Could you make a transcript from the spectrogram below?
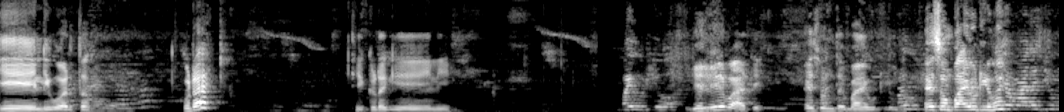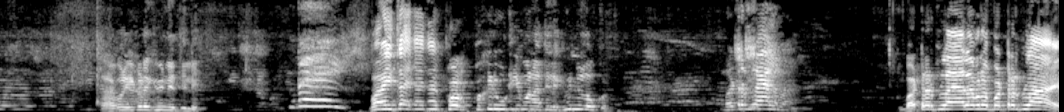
गेली वरत. कुठं? तिकडं गेली. गेली रे बा ते. ए सोनते बाय उठली ए सोन बाय उठली होय. इकडे घेऊन ये बाय जाय जाय जाय फ- फकडी उठली म्हणा तिला घेऊन ये लवकर. बटरफ्लाय आला म्हणा. बटरफ्लाय आला बरं बटरफ्लाय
